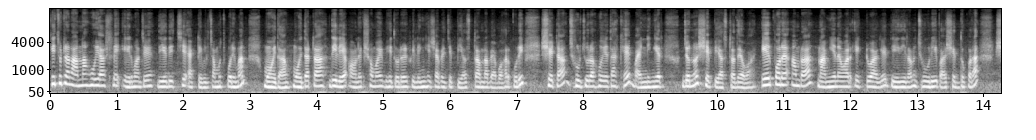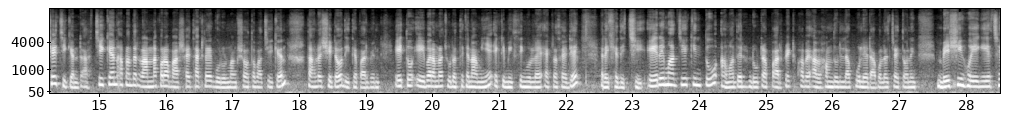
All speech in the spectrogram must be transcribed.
কিছুটা রান্না হয়ে আসলে এর মাঝে দিয়ে দিচ্ছি এক টেবিল চামচ পরিমাণ ময়দা। ময়দাটা দিলে অনেক সময় ভেতরের ফিলিং হিসাবে যে পেঁয়াজটা আমরা ব্যবহার করি, সেটা ঝুরঝুরা হয়ে থাকে বাইন্ডিংয়ের জন্য সে পেঁয়াজটা দেওয়া। এরপরে আমরা নামিয়ে নেওয়ার একটু আগে দিয়ে দিলাম ঝুড়ি বা সেদ্ধ করা সেই চিকেনটা। চিকেন আপনাদের রান্না করা বাসায় থাকলে গরুর মাংস অথবা চিকেন, তাহলে সেটাও দিতে পারবেন। এই তো এইবার আমরা চুলা থেকে নামিয়ে একটি মিক্সিংগুলো একটা সাইডে রেখে দিচ্ছি। এর মাঝে কিন্তু আমাদের ডোটা পারফেক্টভাবে আলহামদুলিল্লাহ ফুলে ডাবলের চাইতে অনেক বেশি হয়ে গিয়েছে।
